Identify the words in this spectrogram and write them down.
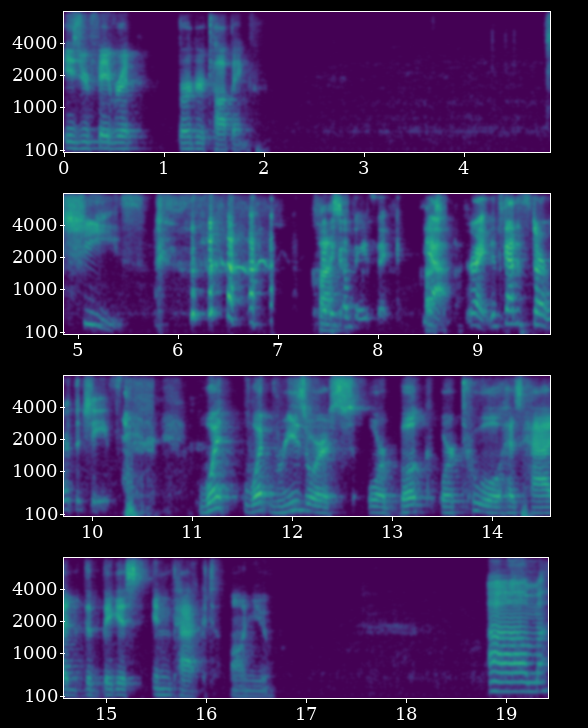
is your favorite burger topping? Cheese. Classic. go basic. Yeah, right. It's got to start with the cheese. what what resource or book or tool has had the biggest impact on you? Um,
